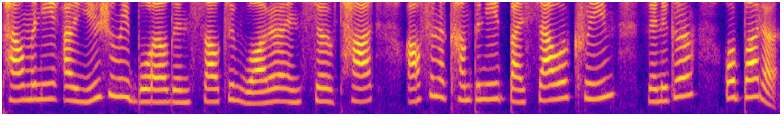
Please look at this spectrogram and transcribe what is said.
Pelmeni are usually boiled in salted water and served hot, often accompanied by sour cream, vinegar, or butter.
